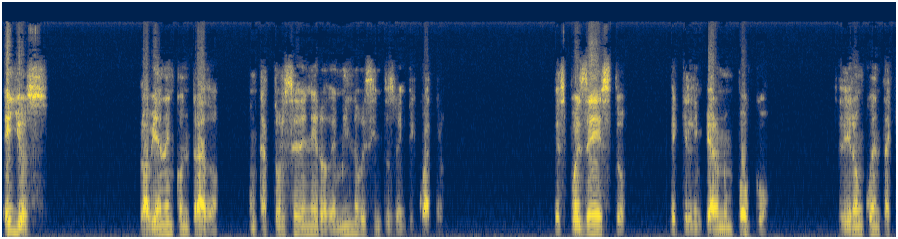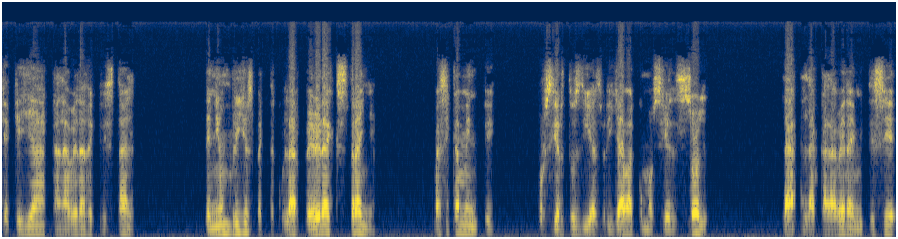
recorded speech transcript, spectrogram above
Ellos lo habían encontrado un 14 de enero de 1924. Después de esto, de que limpiaron un poco, se dieron cuenta que aquella calavera de cristal tenía un brillo espectacular, pero era extraño. Básicamente, por ciertos días brillaba como si el sol, la, calavera, emitiese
